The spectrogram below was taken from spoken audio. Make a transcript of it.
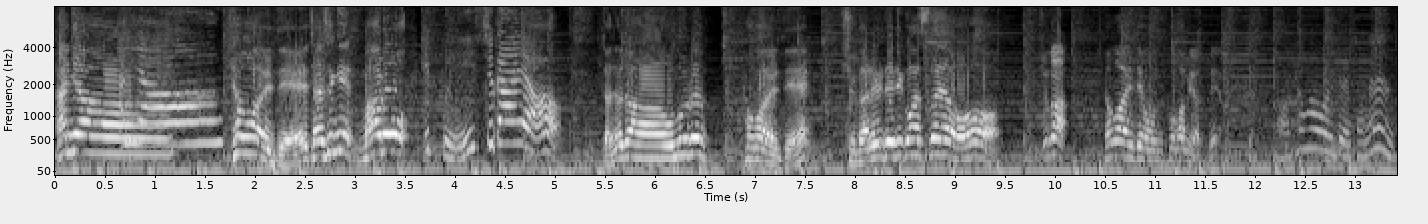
안녕. 안녕. 형월드의 잘생긴 마로. 이쁜이 슈가예요. 짜자잔 오늘은 형월드의 슈가를 데리고 왔어요. 슈가 형월드에 온 소감이 어때요? 어, 형아월드에서는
